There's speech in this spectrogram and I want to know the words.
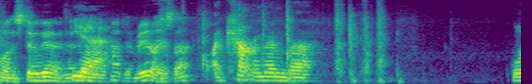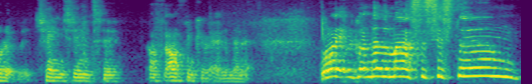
One's still going. Yeah. I didn't realise that. I can't remember what it changed into. I'll, I'll think of it in a minute. Right, we've got another Master System.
